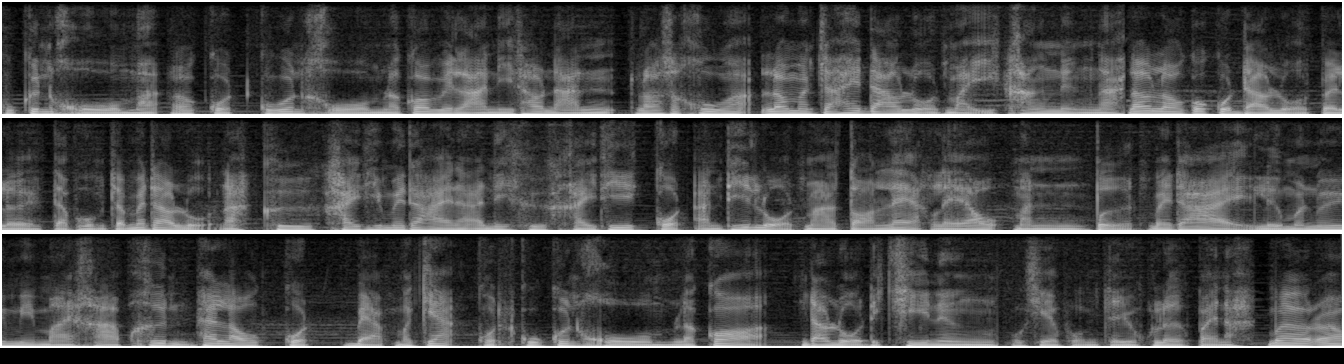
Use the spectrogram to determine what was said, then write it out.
Google Chrome อะเรากด Google Chrome แล้วก็เวลานี้เท่านั้นรอสักครู่ฮะแล้วมันจะให้ดาวน์โหลดใหม่อีกครั้งหนึ่งนะแล้วเราก็กดดาวน์โหลดไปเลย แต่ผมจะไม่ดาวน์โหลดนะคือใครที่ไม่ได้นะอันนี้คือใครที่กดอันที่โหลดมาตอนแรกแล้ว มันเปิดไม่ได้ หรือมันไม่มี Minecraft ขึ้น ให้เรากดแบบเมื่อกี้กด Google Chrome แล้วก็ดาวน์โหลดอีกทีหนึ่งโอเค ผมจะยกเลิกไปนะ เมื่อเรา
